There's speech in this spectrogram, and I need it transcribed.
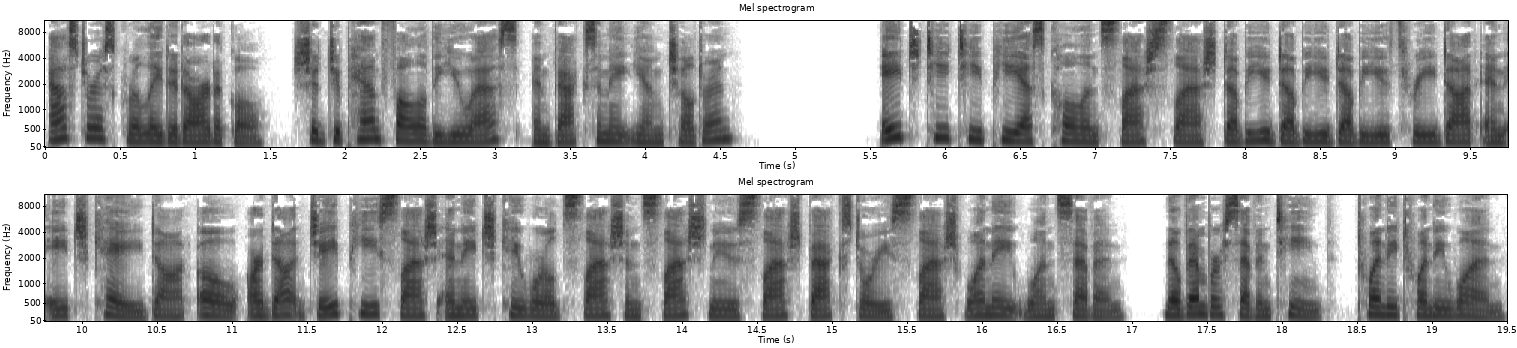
Asterisk related article Should Japan follow the US and vaccinate young children? https colon slash slash www3.nhk.or.jp slash nhkworld slash and slash news slash backstories slash 1817 November 17, 2021.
